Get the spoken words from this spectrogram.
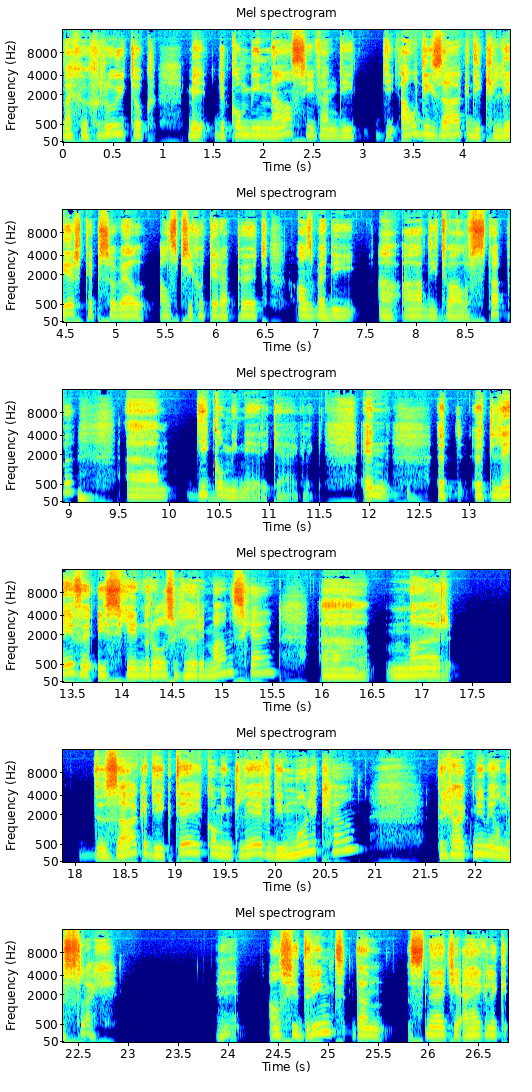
wat gegroeid ook met de combinatie van die, die, al die zaken die ik geleerd heb, zowel als psychotherapeut als bij die AA, die twaalf stappen, ehm, die combineer ik eigenlijk. En het, het leven is geen roze geur en maneschijn, eh, maar de zaken die ik tegenkom in het leven die moeilijk gaan, daar ga ik nu mee aan de slag. Hè? Als je drinkt, dan snijd je eigenlijk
